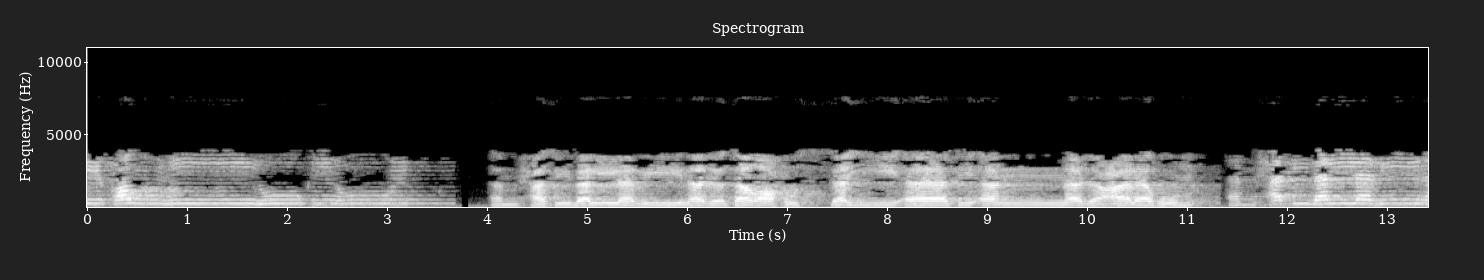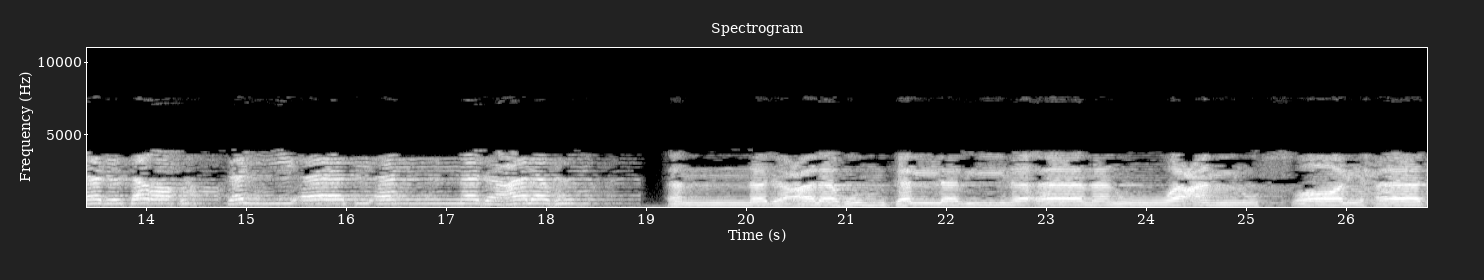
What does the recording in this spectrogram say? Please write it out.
لقوم يوقنون أم حسب الذين اجترحوا السيئات أن نجعلهم أم حسب الذين اجترحوا السيئات أن نجعلهم أن نجعلهم كالذين آمنوا وعملوا الصالحات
